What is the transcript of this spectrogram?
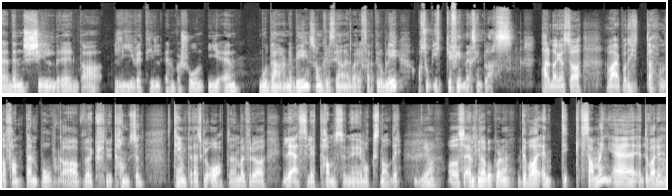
uh, den skildrer da livet til en person i en moderne by, som Kristiania var i ferd til å bli, og som ikke finner sin plass. Her om dagen så var jeg på en hytte, og da fant jeg en bok av Knut Hamsun. Tenkte jeg at jeg skulle åpne den bare for å lese litt Hamsun i voksen alder. Ja. Hvilken bok var det? Det var en diktsamling. Eh, det var, ja.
